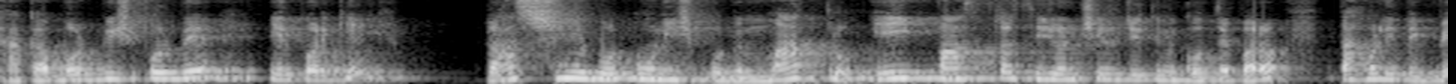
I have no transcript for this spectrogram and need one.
ঢাকা বোর্ড বিশ পড়বে, এরপর কি? রাজশাহী বোর্ড উনিশ পড়বে। মাত্র এই পাঁচটা সৃজনশীল যদি তুমি করতে পারো, তাহলে দেখবে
